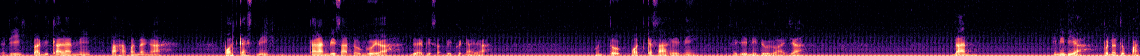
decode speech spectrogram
Jadi bagi kalian nih para pendengar podcast nih, kalian bisa tunggu ya di episode berikutnya ya. Untuk podcast hari ini segini dulu aja. Dan ini dia penutupan.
